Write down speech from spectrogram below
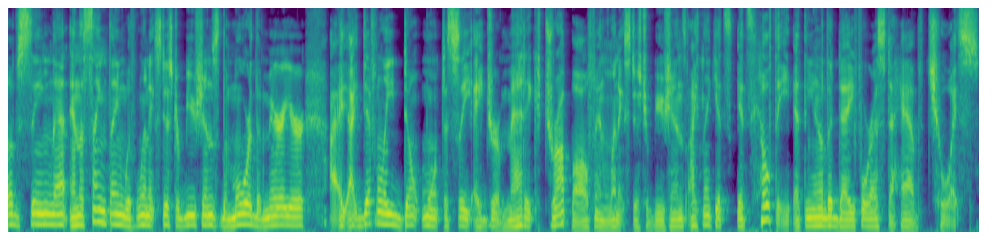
love seeing that. And the same thing with Linux distributions. The more, the merrier. I, I definitely don't want to see a dramatic drop off in Linux distributions. I think it's it's healthy at the end of the day for us to have choice.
